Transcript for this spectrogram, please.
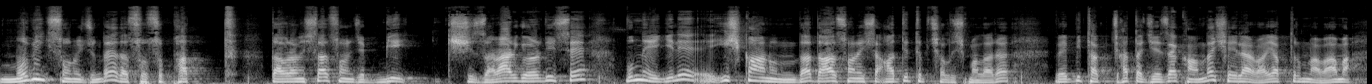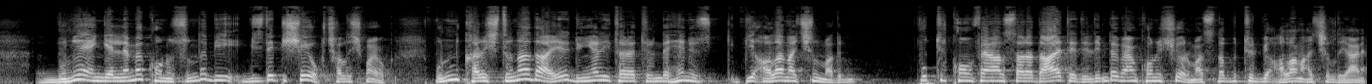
mobbing sonucunda ya da sosyopat davranışlar sonucu bir kişi zarar gördüyse bununla ilgili e, iş kanununda daha sonra işte adli tıp çalışmaları ve bir tak hatta ceza kanununda şeyler var yaptırımlar var ama bunu engelleme konusunda bir bizde bir şey yok, çalışma yok. Bunun karıştığına dair dünya literatüründe henüz bir alan açılmadı bu tür konferanslara davet edildiğimde ben konuşuyorum. Aslında bu tür bir alan açıldı. Yani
